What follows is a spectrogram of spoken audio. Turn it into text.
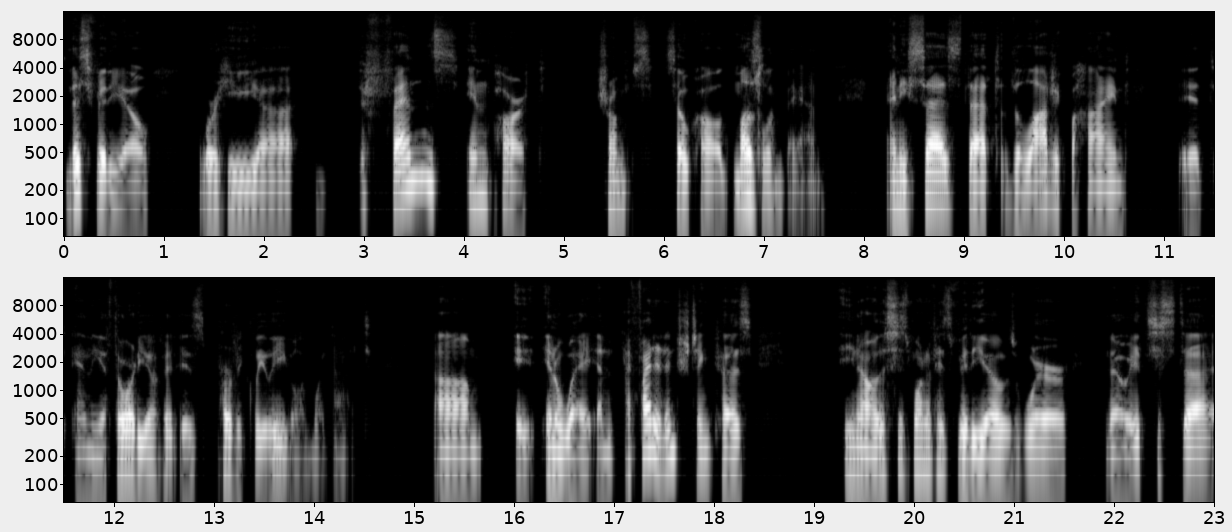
this video where he uh, defends in part Trump's so called Muslim ban, and he says that the logic behind it and the authority of it is perfectly legal and whatnot, um, in a way. And I find it interesting because, you know, this is one of his videos where know it's just uh,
